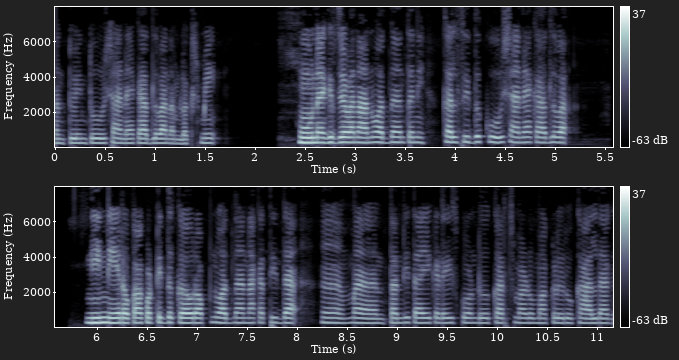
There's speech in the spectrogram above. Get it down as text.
ಅಂತೂ ಇಂತೂ ಶಾನ್ಯಾಕ ಆದ್ಲವ ನಮ್ ಲಕ್ಷ್ಮಿ? ಹೂನಾಗಿರ್ಜವ ನಾನು ಅದ್ನ ಅಂತನಿ. ಕಲ್ಸಿದ್ದಕ್ಕೂ ಶಾನ್ಯಾಕ ಆದ್ಲವ. ನಿನ್ನೆ ರೊಕ್ಕ ಕೊಟ್ಟಿದ್ದಕ್ಕೆ ಅವ್ರ ಅಪ್ಪನು ಅದನ್ನ ಅನ್ನಕತ್ತಿದ್ದ. ತಂದೆ ತಾಯಿ ಕಡೆ ಇಸ್ಕೊಂಡು ಖರ್ಚು ಮಾಡು ಮಕ್ಳಿರು ಕಾಲ್ದಾಗ.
